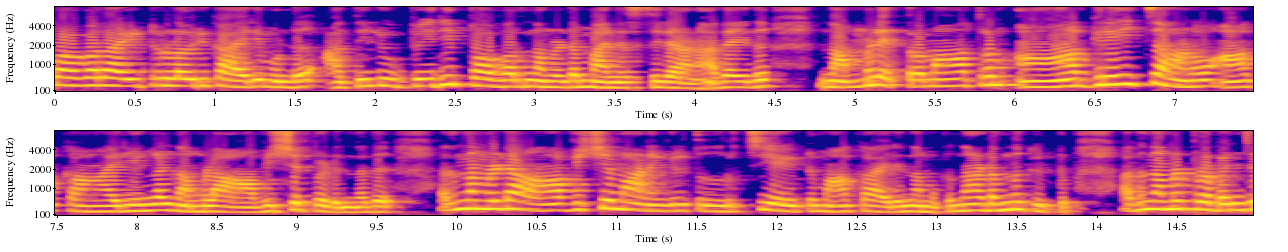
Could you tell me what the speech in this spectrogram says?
പവറായിട്ടുള്ള ഒരു കാര്യമുണ്ട്. അതിലുപരി പവർ നമ്മുടെ മനസ്സിലാണ്. അതായത് നമ്മൾ എത്രമാത്രം ആഗ്രഹിച്ചാണോ ആ കാര്യങ്ങൾ നമ്മൾ ആവശ്യപ്പെടുന്നത്. അത് നമ്മളുടെ ആവശ്യമാണെങ്കിൽ തീർച്ചയായിട്ടും ആ കാര്യം നമുക്ക് നടന്നു കിട്ടും. അത് നമ്മൾ പ്രപഞ്ച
